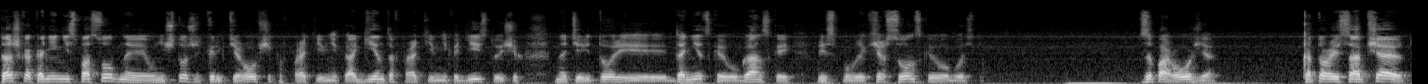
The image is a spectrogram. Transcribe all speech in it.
Так же, как они не способны уничтожить корректировщиков противника, агентов противника, действующих на территории Донецкой, Луганской республики, Херсонской области, Запорожья, которые сообщают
